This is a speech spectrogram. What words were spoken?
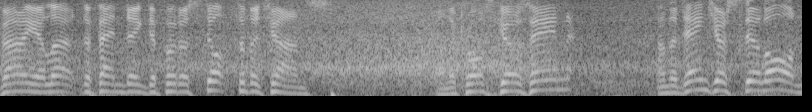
Very alert defending to put a stop to the chance. And the cross goes in. And the danger's still on.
